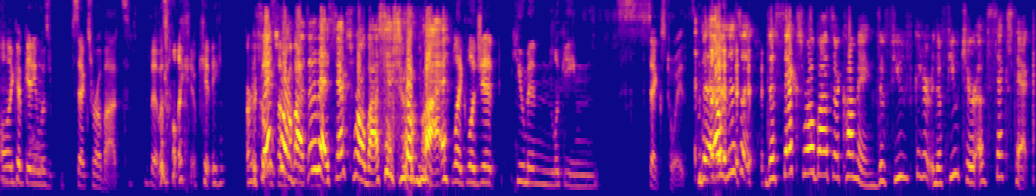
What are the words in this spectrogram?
all I kept getting was sex robots. That was all I kept getting. Articles sex robots. Look at that. Sex robot. Sex robot. Like legit human looking sex toys. The, oh, this, uh, the sex robots are coming. The future. The future of sex tech.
